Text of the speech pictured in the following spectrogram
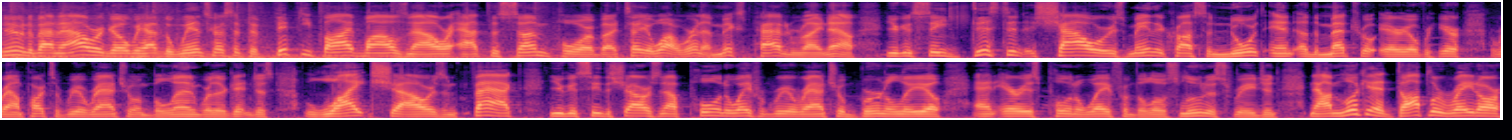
afternoon, about an hour ago, we had the winds crest up to 55 miles an hour at the Sunport. But I tell you what, we're in a mixed pattern right now. You can see distant showers mainly across the north end of the metro area over here around parts of Rio Rancho and Belen where they're getting just light showers. In fact, you can see the showers now pulling away from Rio Rancho, Bernalillo, and areas pulling away from the Los Lunas region. Now I'm looking at Doppler radar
